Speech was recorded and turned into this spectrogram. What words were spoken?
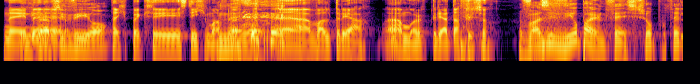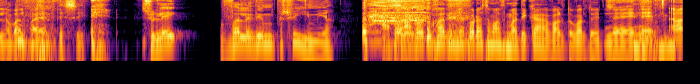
Ναι, Έχει είναι... γράψει δύο. Θα έχει παίξει στοίχημα αυτό. Ναι. Είναι... ε, α, βάλω τρία. Α, μωρέ, τρία, τα αφήσω. Βάζει δύο παρενθέσεις όπου θέλει να βάλει παρένθεση. Σου λέει, βάλε δύο, μήπως φύγει μία. Αυτό, αυτό το είχα δει μια φορά στα μαθηματικά. Βάλ το, βάλ το έτσι. ναι, είναι. Α,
